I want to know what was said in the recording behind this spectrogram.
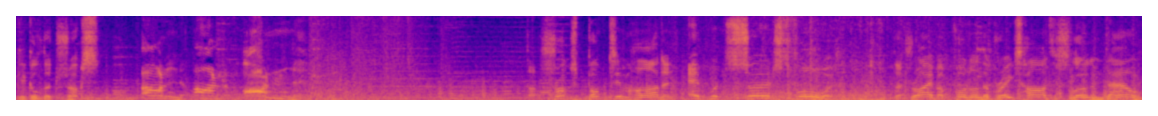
Giggled the trucks. On, on, on! Trucks bumped him hard and Edward surged forward. The driver put on the brakes hard to slow them down,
